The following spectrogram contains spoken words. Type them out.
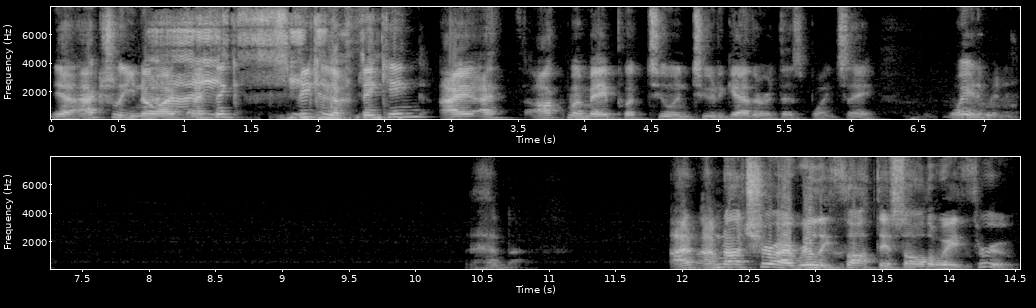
yeah, actually, you know, I, I I think speaking of thinking, I, I Akma may put two and two together at this point. Say, wait a minute. And I'm, I'm not sure I really thought this all the way through.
